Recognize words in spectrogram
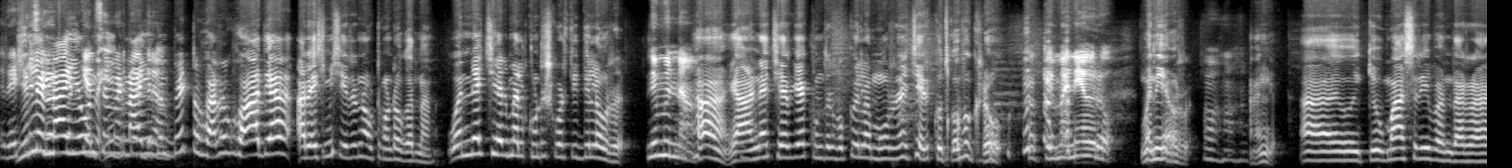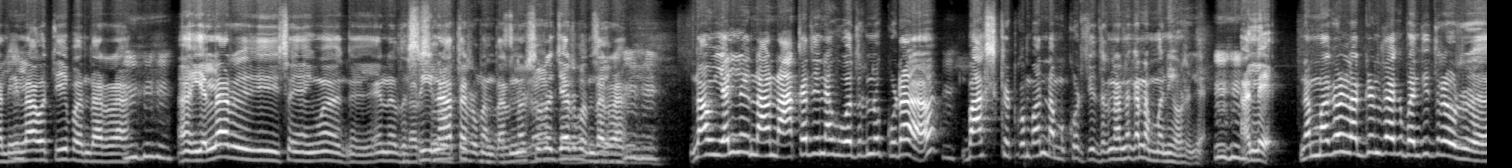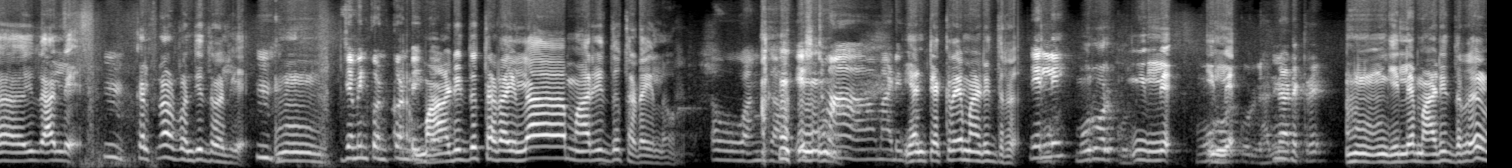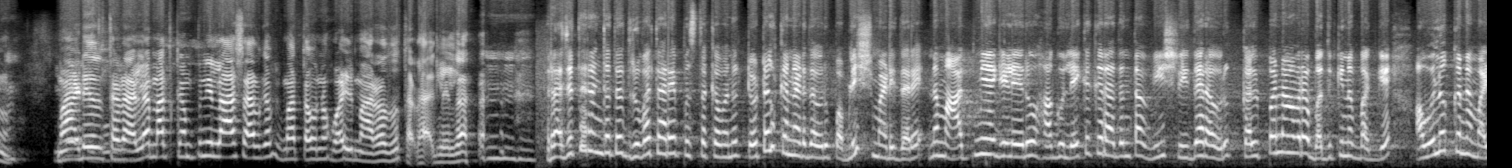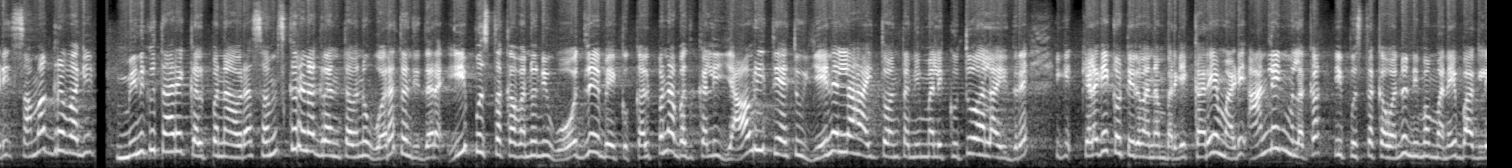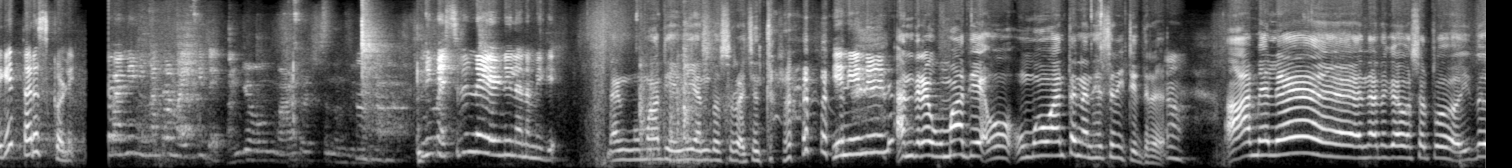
ರೇಷ್ಮೆ ಇಲ್ಲಿ ನಾ ಇವನ್ ಈಗ ನಾ ಇದನ್ನ ಬಿಟ್ಟು ಹೊರಗೆ ಹೋದೆ ಆ ರೇಷ್ಮೆ ಸೀರೆನ ಉಟ್ಕೊಂಡು ಹೋಗೋದು ನಾನು. ಒಂದನೇ ಚೇರ್ ಮೇಲೆ ಕುಂಡ್ರಿಸ್ಕೊಡ್ತಿದ್ದಿಲ್ಲ ಅವ್ರು. ನಿಮ್ಮನ್ನ? ಹಾ ಎರಡನೇ ಚೇರ್ಗೆ ಕುಂದಿರ್ಬೇಕು ಇಲ್ಲ ಮೂರನೇ ಚೇರ್ ಕುತ್ಕೋಬೇಕು ನಾವು. ಓಕೆ ಮನೆಯವರು? ಮನೆಯವರು. ಹಂಗೆ. ಆ, ಮಾಸ್ರಿ ಉಮಾಶ್ರೀ ಬಂದಾರ ಲೀಲಾವತಿ ಬಂದಾರ. ಎಲ್ಲಾರು ಈ ಸ- ಇವ ಏನದು ಶ್ರೀನಾಥರು ಬಂದಾರ ನರಸುರಜರ್ ಬಂದಾರ. ನಾವು ಎಲ್ಲಿ ನಾವು ನಾಲ್ಕು ದಿನ ಹೋದ್ರೂ ಕೂಡ ಬಾಕ್ಸ್ ಕಟ್ಕೊಂಡ್ಬಂದು ನಮಗೆ ಕೊಡ್ತಿದ್ರು ನನಗೆ ನಮ್ಮ ಮನೆಯವ್ರಿಗೆ. ಅಲ್ಲೇ. ನಮ್ಮ ಮಗಳ ಲಗ್ನದಾಗ ಬಂದಿದ್ರು ಅವ್ರು ಇದು ಅಲ್ಲಿ. ಕಲ್ಪನಾ ಅವ್ರು ಬಂದಿದ್ರು ಅಲ್ಲಿಗೆ. ಹ್ಮ್. ಜಮೀನ್ ಕೊಂಡ್ಕೊಂಡು ಮಾಡಿದ್ದು ತಡ ಇಲ್ಲ ಮಾರಿದ್ದು ತಡ ಇಲ್ಲ ಅವರು. ಓ ಹಂಗ. ಎಷ್ಟು ಮಾ ಎಂಟು ಎಕರೆ ಮಾಡಿದ್ರು. ಎಲ್ಲಿ? ಮೂರುವರೆ ಕೂರಿ ಇಲ್ಲೇ ಇಲ್ಲೇ. ಕೂರಿ ಹನ್ನೆರಡು ಎಕರೆ. ಹ್ಮ್ ಇಲ್ಲೇ ಮಾಡಿದ್ರು. ಮಾಡಿದ್ರು ತಡ ಅಲ್ಲ, ಮತ್ತೆ ಕಂಪನಿ ಲಾಸ್ ಆದ್ಗ ಮತ್ತೆ ಅವನ್ನ ಹೊಳ್ಳಿ ಮಾರೋದು ತಡ ಆಗಲಿಲ್ಲ. ರಜತರಂಗದ ಧ್ರುವತಾರೆ ಪುಸ್ತಕವನ್ನು ಟೋಟಲ್ ಕನ್ನಡದವರು ಪಬ್ಲಿಷ್ ಮಾಡಿದ್ದಾರೆ. ನಮ್ಮ ಆತ್ಮೀಯ ಗೆಳೆಯರು ಹಾಗೂ ಲೇಖಕರಾದಂಥ ವಿ. ಶ್ರೀಧರ್ ಅವರು ಕಲ್ಪನಾ ಅವರ ಬದುಕಿನ ಬಗ್ಗೆ ಅವಲೋಕನ ಮಾಡಿ ಸಮಗ್ರವಾಗಿ ಮಿನುಗುತ್ತಾರೆ ಕಲ್ಪನಾ ಅವರ ಸಂಸ್ಕರಣ ಗ್ರಂಥವನ್ನು ಹೊರತಂದಿದ್ದಾರೆ. ಈ ಪುಸ್ತಕವನ್ನು ನೀವು ಓದಲೇಬೇಕು. ಕಲ್ಪನಾ ಬದುಕಲ್ಲಿ ಯಾವ ರೀತಿ ಆಯಿತು ಏನೆಲ್ಲ ಆಯಿತು ಅಂತ ನಿಮ್ಮಲ್ಲಿ ಕುತೂಹಲ ಇದ್ದರೆ ಈಗ ಕೆಳಗೆ ಕೊಟ್ಟಿರುವ ನಂಬರ್ಗೆ ಕರೆ ಮಾಡಿ ಆನ್ಲೈನ್ ಮೂಲಕ ಈ ಪುಸ್ತಕವನ್ನು ನಿಮ್ಮ ಮನೆ ಬಾಗಿಲಿಗೆ ತರಿಸ್ಕೊಳ್ಳಿ. ಬನ್ನಿ ನಿಮ್ಮ ಹತ್ರ ಮೈಕ್ ಇದೆ. ನಿಮ್ಮ ಹೆಸರನ್ನೇ ಹೇಳಿಲ್ಲ ನಮಗೆ. ನಂಗೆ ಉಮಾದೇವಿ ಅನ್ ಬಸವರಾಜ್ ಅಂತಾರ. ಏನೇನೇನು ಅಂದ್ರೆ ಉಮಾದೇ ಉಮವ್ವ ಅಂತ ನನ್ನ ಹೆಸರು ಇಟ್ಟಿದ್ರು ಆಮೇಲೆ ನನಗೆ ಒಂದು ಸ್ವಲ್ಪ ಇದು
